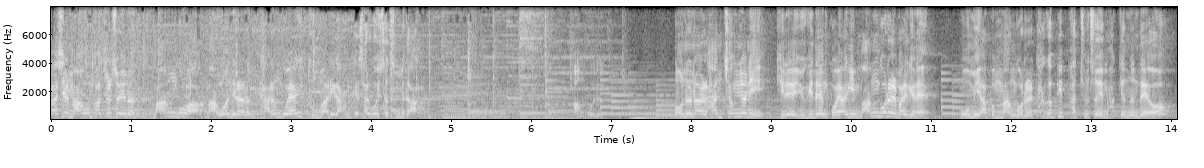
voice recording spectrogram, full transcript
사실 망원 파출소에는 망고와 망원이라는 다른 고양이 두 마리가 함께 살고 있었습니다. 망고 어느 날 한 청년이 길에 유기된 고양이 망고를 발견해 몸이 아픈 망고를 다급히 파출소에 맡겼는데요.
